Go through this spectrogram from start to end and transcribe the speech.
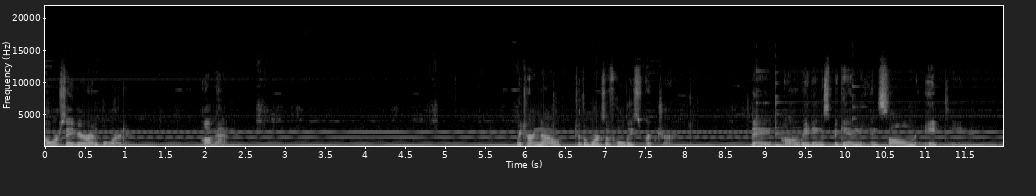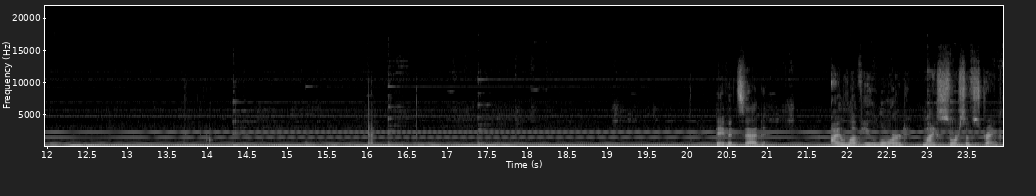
our Savior and Lord. Amen. We turn now to the words of Holy Scripture. Today, our readings begin in Psalm 18. David said, I love you, Lord, my source of strength.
